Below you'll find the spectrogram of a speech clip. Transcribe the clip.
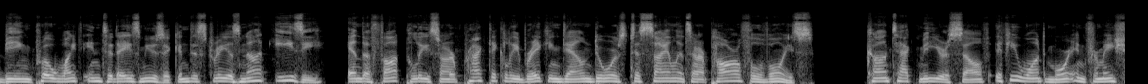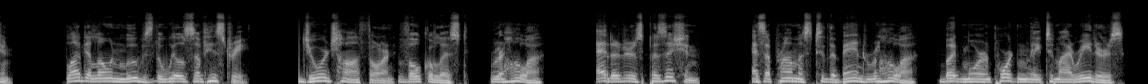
Being pro-white in today's music industry is not easy, and the thought police are practically breaking down doors to silence our powerful voice. Contact me yourself if you want more information. Blood alone moves the wheels of history. George Hawthorne, vocalist, Rahowa. Editor's position. As a promise to the band Rahowa, but more importantly to my readers,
